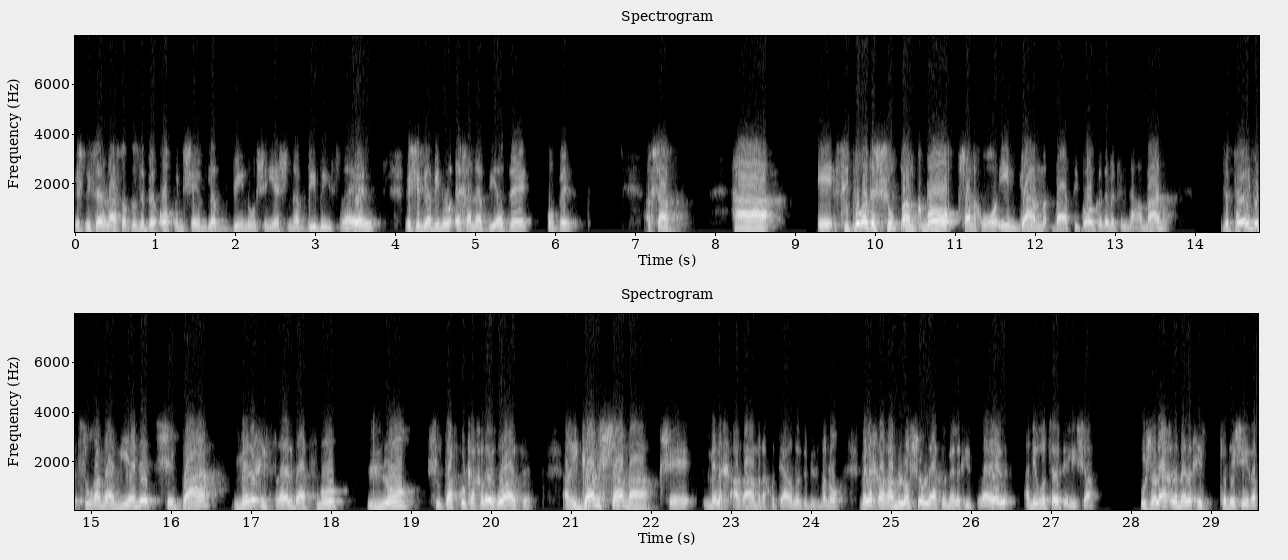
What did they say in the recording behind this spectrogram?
יש ניסיון לעשות את זה באופן שהם יבינו שיש נביא בישראל, ושהם יבינו איך הנביא הזה עובד. עכשיו, הסיפור הזה שוב פעם, כמו שאנחנו רואים גם בסיפור הקודם אצל נעמן, זה פועל בצורה מעניינת שבה מלך ישראל בעצמו לא שותף כל כך לאירוע הזה. הרי גם שמה, כשמלך ארם, אנחנו תיארנו את זה בזמנו, מלך ארם לא שולח למלך ישראל, אני רוצה את אלישע. הוא שולח למלך כדי שירפא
